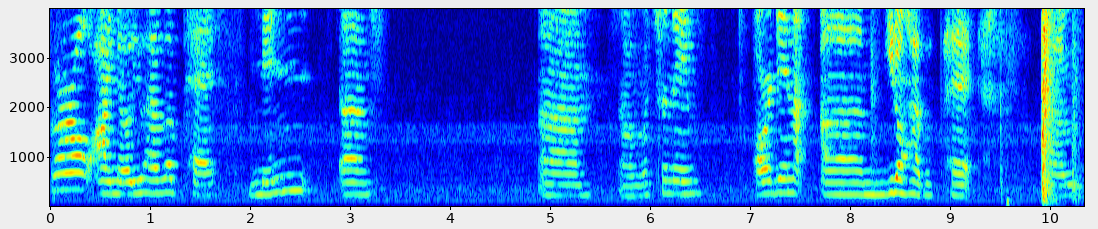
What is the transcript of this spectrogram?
girl, I know you have a pet. Nin, um, um, uh, what's her name? Arden, um, you don't have a pet. Um,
